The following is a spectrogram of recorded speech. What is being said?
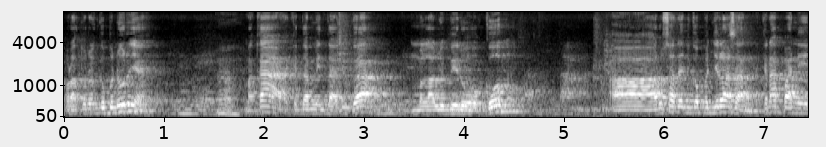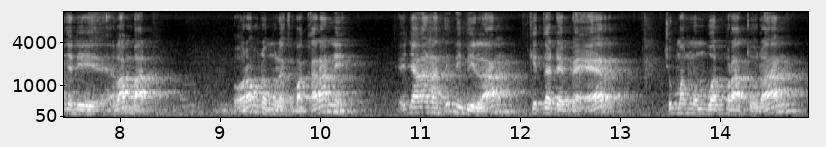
peraturan gubernurnya. Maka kita minta juga melalui biro hukum uh, harus ada juga penjelasan kenapa nih jadi lambat. Orang udah mulai kebakaran nih. Eh, jangan nanti dibilang kita DPR cuma membuat peraturan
